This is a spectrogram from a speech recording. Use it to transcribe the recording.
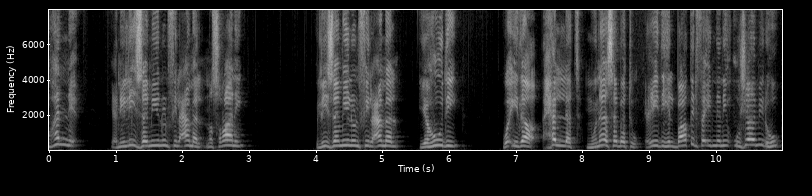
أهنئ يعني لي زميل في العمل نصراني لي زميل في العمل يهودي وإذا حلت مناسبة عيده الباطل فإنني أجامله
